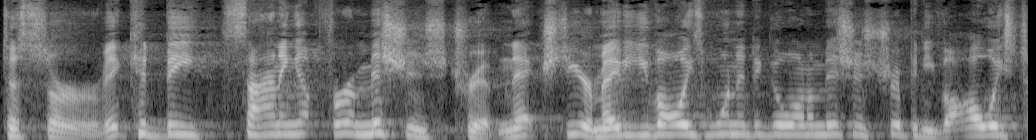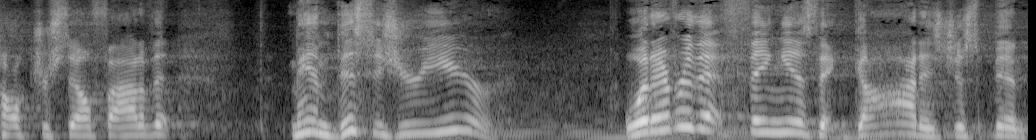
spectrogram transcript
to serve. It could be signing up for a missions trip next year. Maybe you've always wanted to go on a missions trip and you've always talked yourself out of it. Man, this is your year. Whatever that thing is that God has just been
